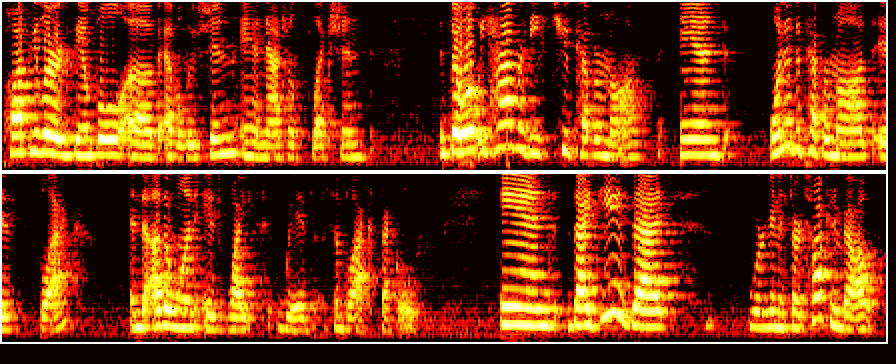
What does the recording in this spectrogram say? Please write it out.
popular example of evolution and natural selection. And so what we have are these two pepper moths, and one of the pepper moths is black and the other one is white with some black speckles. And the idea is that we're going to start talking about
